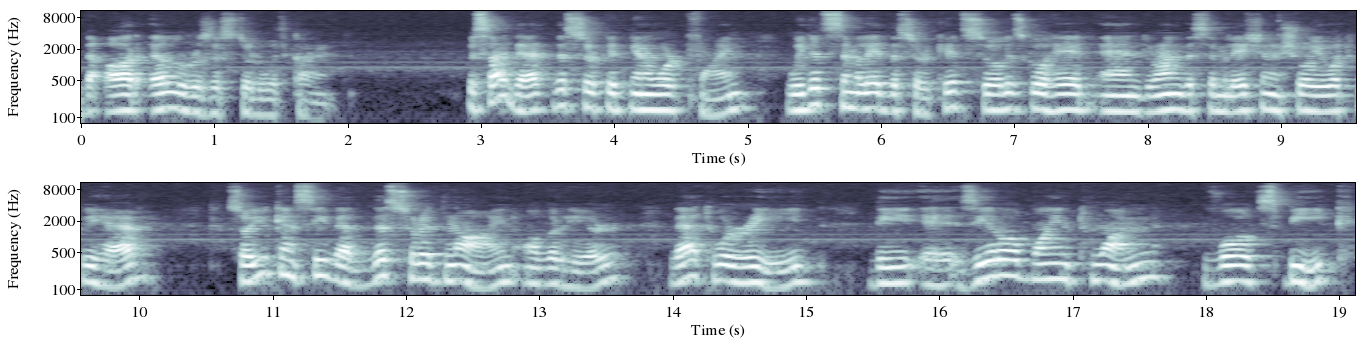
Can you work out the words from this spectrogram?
the RL resistor with current. Beside that, this circuit gonna work fine. We did simulate the circuit, so let's go ahead and run the simulation and show you what we have. So you can see that this red line over here, that will read the uh, 0.1 volts peak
